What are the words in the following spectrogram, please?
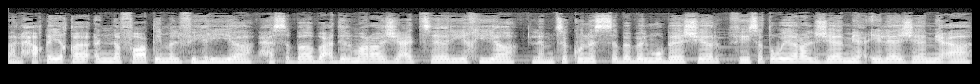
الحقيقة أن فاطمة الفهرية حسب بعض المراجع التاريخية لم تكن السبب المباشر في تطوير الجامع إلى جامعة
